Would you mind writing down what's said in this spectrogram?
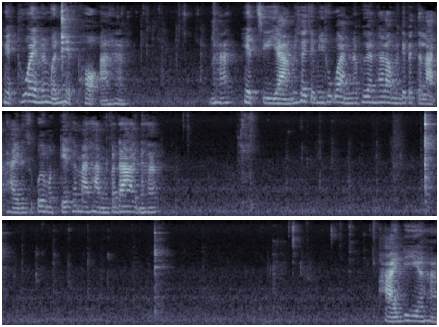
เห็ดถ้วยมันเหมือนเห็ดเพาะอะฮะ นะคะเห็ดสี่อย่างไม่ใช่จะมีทุกวันนะเพื่อนถ้าเราไม่ได้ไปตลาดไทยในซูเปอร์มาร์เก็ตถ้ามาทันก็ได้นะคะขายดีอะค่ะ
